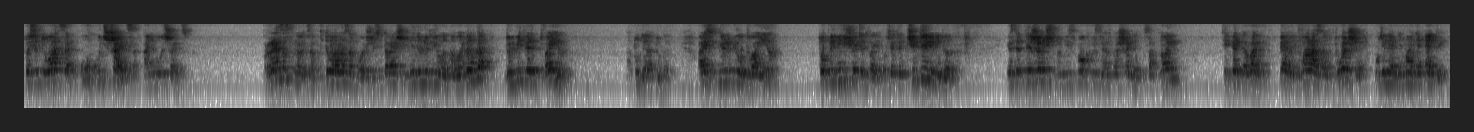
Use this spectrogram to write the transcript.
то ситуация ухудшается, а не улучшается. Пресса становится в два раза больше. Если ты раньше недолюбил одного ребенка, долюби теперь двоих. Оттуда и оттуда. А если ты не любил двоих, то прими еще эти двоих. Вот это четыре ребенка. Если ты женщину не смог выстроить отношения с одной, Теперь давай в два раза больше уделяй внимание этой.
